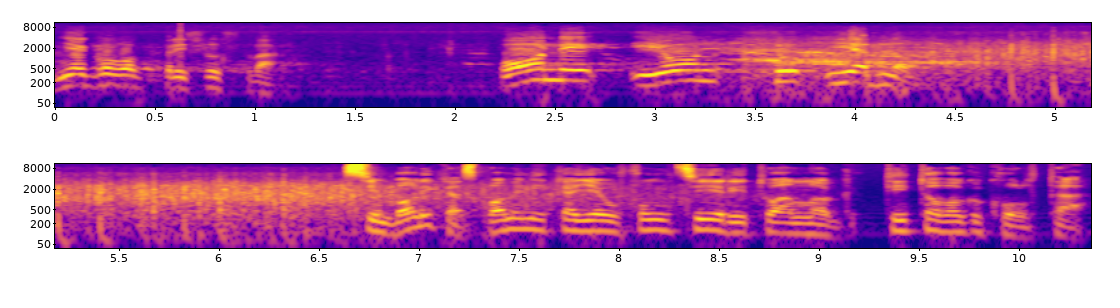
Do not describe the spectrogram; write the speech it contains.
njegovog prisustva. Oni i on su jedno. Simbolika spomenika je u funkciji ritualnog Titovog kulta.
